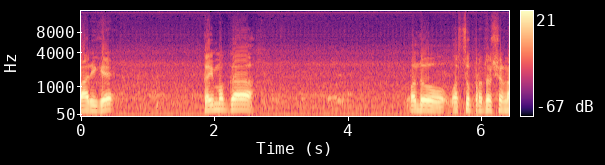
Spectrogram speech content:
ಬಾರಿಗೆ ಕೈಮಗ್ಗ ಒಂದು ವಸ್ತು ಪ್ರದರ್ಶನ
